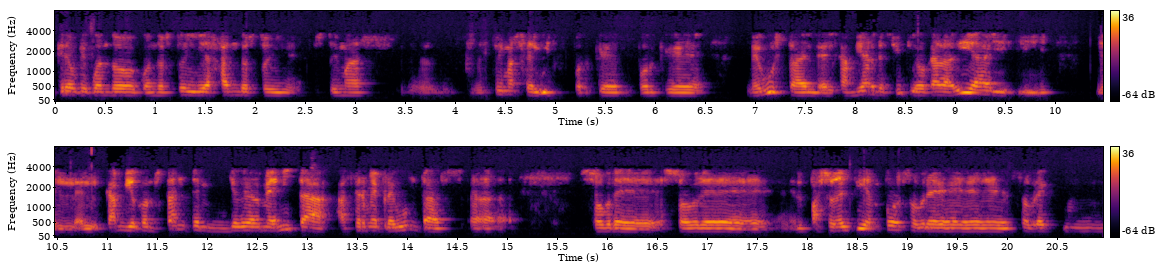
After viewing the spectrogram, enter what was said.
creo que cuando, cuando estoy viajando estoy, estoy más eh, estoy más feliz porque porque me gusta el, cambiar de sitio cada día y, el, cambio constante yo creo que me evita hacerme preguntas uh, sobre sobre el paso del tiempo sobre sobre mm,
